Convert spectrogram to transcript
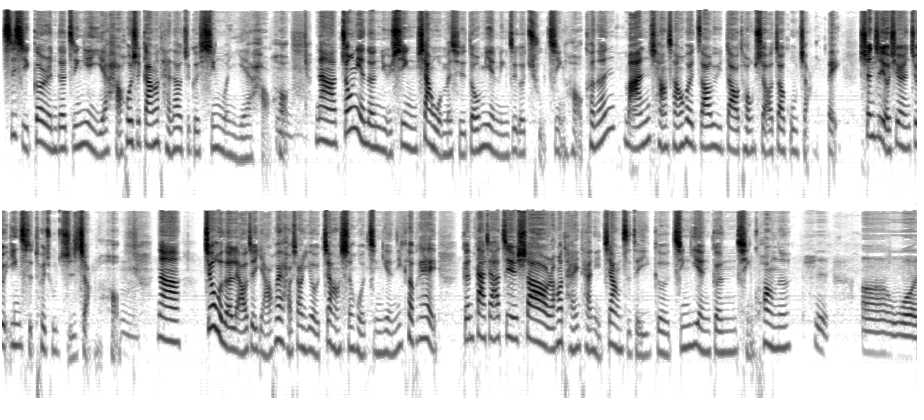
自己个人的经验也好，或是刚刚谈到这个新闻也好哈，那中年的女性像我们其实都面临这个处境哈，可能蛮常常会遭遇到同时要照顾长辈，甚至有些人就因此退出职场了哈。那就我的了解，雅慧好像也有这样的生活经验，你可不可以跟大家介绍，然后谈一谈你这样子的一个经验跟情况呢？是，呃，我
